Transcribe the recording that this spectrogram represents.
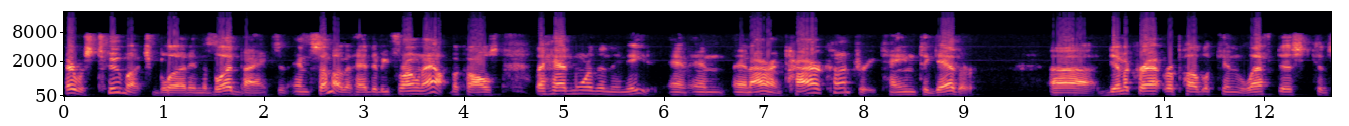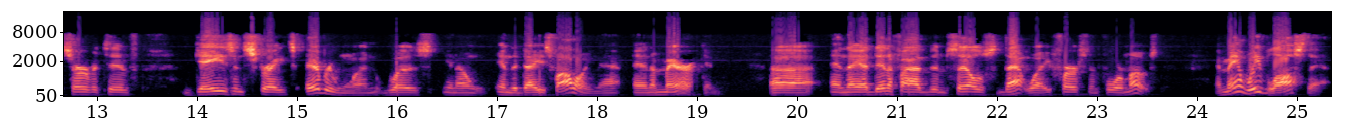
There was too much blood in the blood banks, and, and some of it had to be thrown out because they had more than they needed. And and and our entire country came together, uh, Democrat, Republican, leftist, conservative, gays and straights. Everyone was, you know, in the days following that, an American uh, and they identified themselves that way first and foremost. And man, we've lost that.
